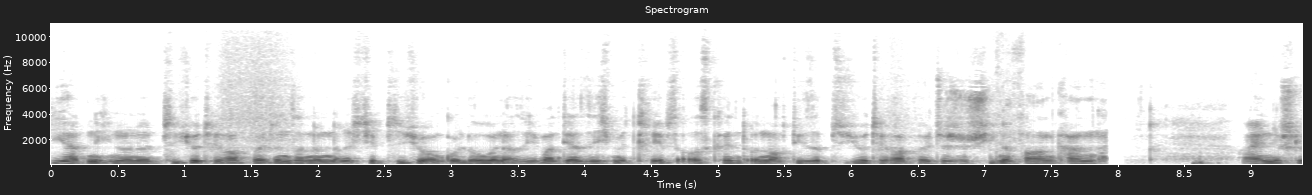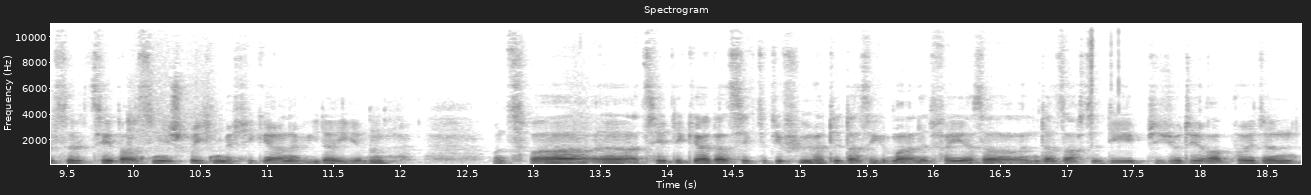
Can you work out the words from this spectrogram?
die hat nicht nur eine Psychotherapeutin, sondern eine richtige Psychoonkologin, also jemand, der sich mit Krebs auskennt und noch diese psychotherapeutische Schiene fahren kann. Eine Schlüsselszene aus den Gesprächen möchte ich gerne wiedergeben. Und zwar äh, erzählte ich ja, dass ich das Gefühl hatte, dass ich immer alles vergesse. Und da sagte die Psychotherapeutin,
